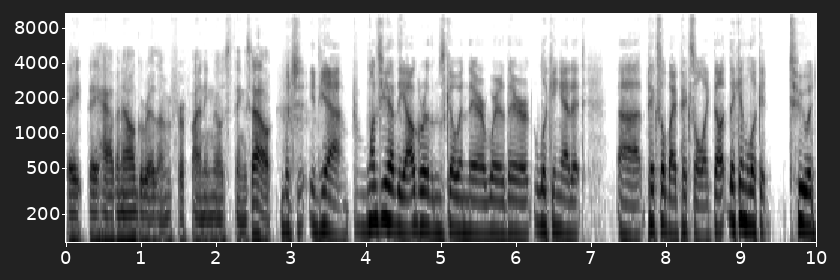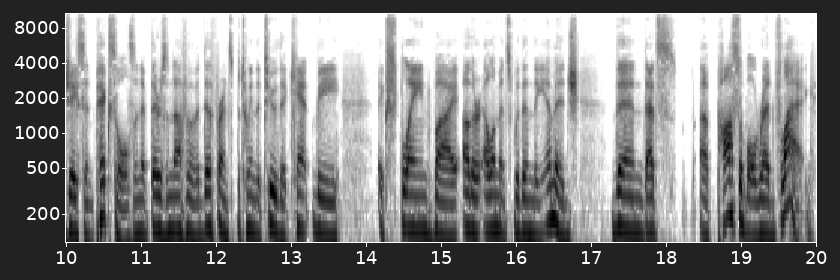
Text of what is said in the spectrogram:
they they have an algorithm for finding those things out. Which, yeah, once you have the algorithms go in there where they're looking at it, uh, pixel by pixel, like they'll- they can look at two adjacent pixels. And if there's enough of a difference between the two that can't be explained by other elements within the image, then that's a possible red flag.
